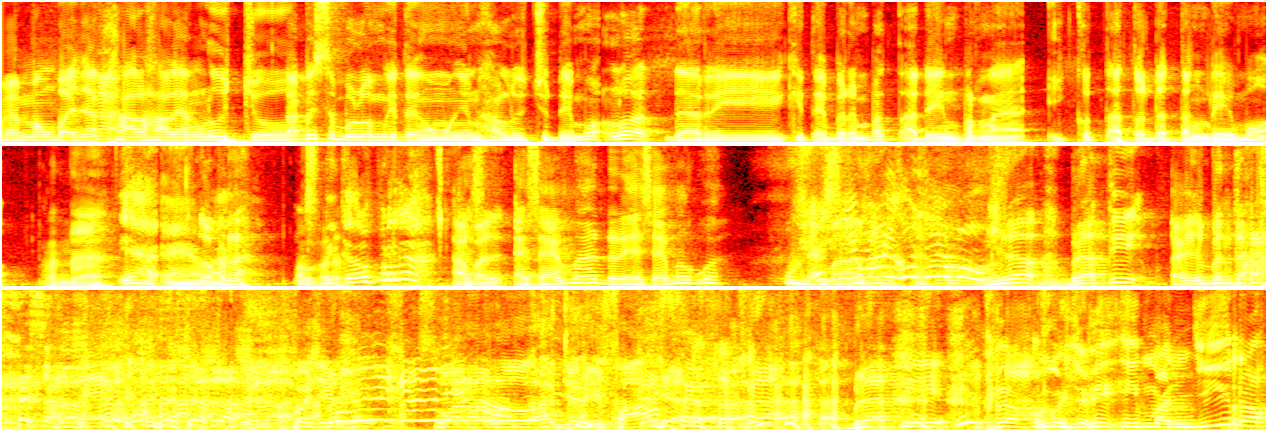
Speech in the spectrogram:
memang banyak hal-hal yang lucu. Tapi sebelum kita ngomongin hal lucu demo, lo dari kita berempat ada yang pernah ikut atau datang demo? Pernah. Ya elah. Lo pernah? Pasti kalau pernah. Apa? SMA dari SMA gue. SMA ikut demo. Gila, berarti eh bentar santai. Kenapa jadi suara lo jadi falset? berarti Kenapa gue jadi Iman Jirok?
